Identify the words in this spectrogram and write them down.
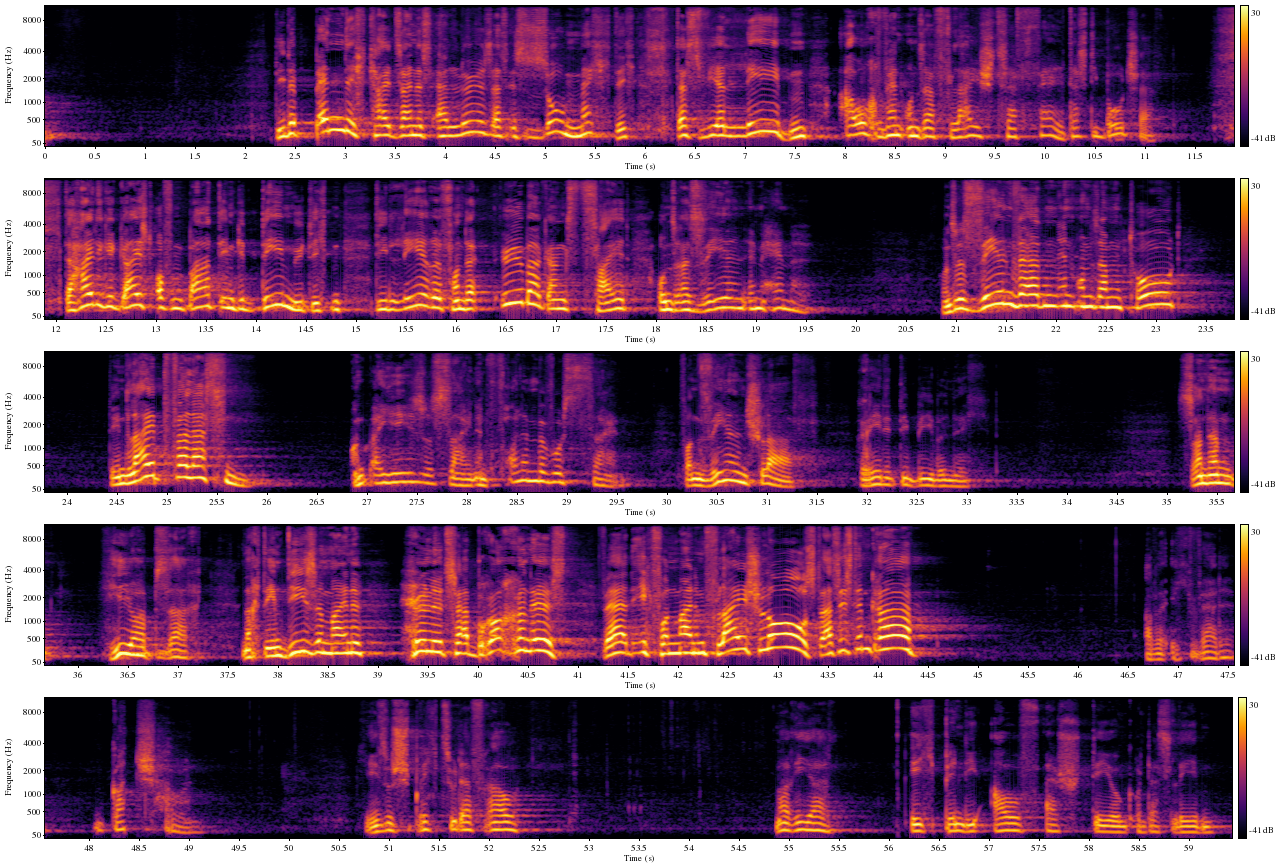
Die Lebendigkeit seines Erlösers ist so mächtig, dass wir leben, auch wenn unser Fleisch zerfällt. Das ist die Botschaft. Der Heilige Geist offenbart dem Gedemütigten die Lehre von der Übergangszeit unserer Seelen im Himmel. Unsere Seelen werden in unserem Tod den Leib verlassen und bei Jesus sein, in vollem Bewusstsein. Von Seelenschlaf redet die Bibel nicht, sondern Hiob sagt, nachdem diese meine Hülle zerbrochen ist, werde ich von meinem Fleisch los, das ist im Grab. Aber ich werde Gott schauen. Jesus spricht zu der Frau, Maria, ich bin die Auferstehung und das Leben.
